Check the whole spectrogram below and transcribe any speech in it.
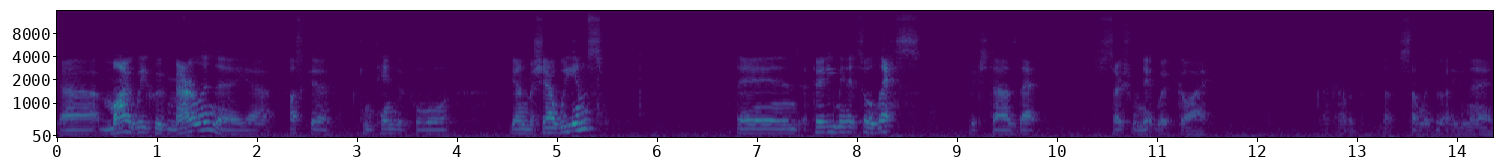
Uh, My Week with Marilyn, a uh, Oscar contender for young Michelle Williams, and 30 Minutes or Less, which stars that social network guy. I can't remember, I've suddenly forgotten his name.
